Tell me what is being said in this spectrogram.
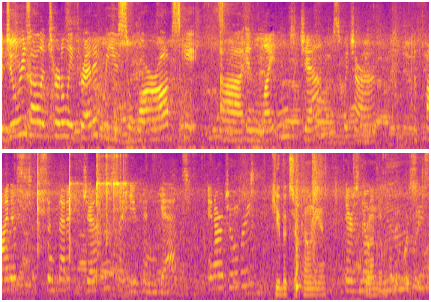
The jewelry is all internally threaded. We use Swarovski uh, enlightened gems, which are the finest synthetic gems that you can get in our jewelry. Cubic zirconia. There's no glues used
